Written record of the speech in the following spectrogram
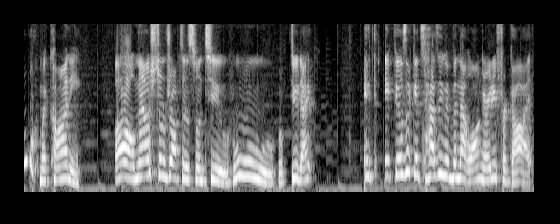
Ooh, Makani. Oh, Maelstrom dropped in this one too. Ooh, dude, I it, it feels like it hasn't even been that long. I already forgot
